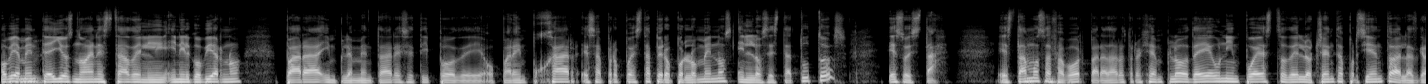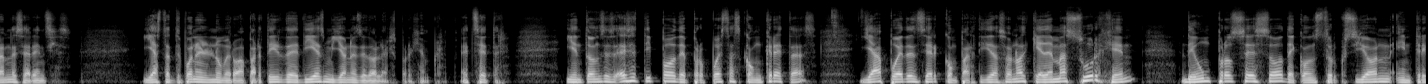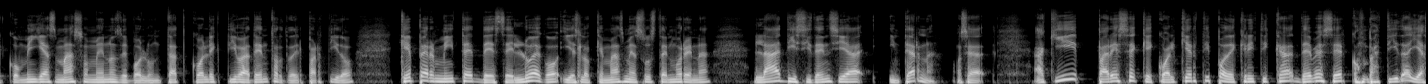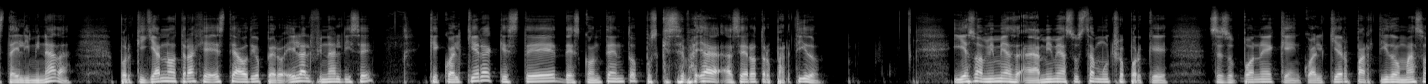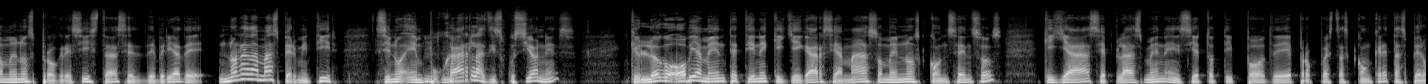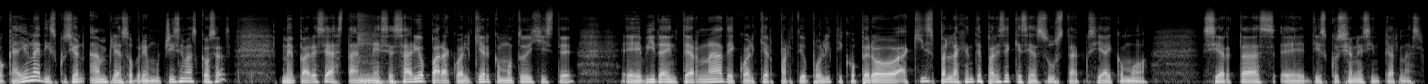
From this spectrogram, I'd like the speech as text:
Obviamente ellos no han estado en el, gobierno para implementar ese tipo de, o para empujar esa propuesta, pero por lo menos en los estatutos eso está. Estamos a favor, para dar otro ejemplo, de un impuesto del 80% a las grandes herencias. Y hasta te ponen el número, a partir de 10 millones de dólares, por ejemplo, etcétera. Y entonces ese tipo de propuestas concretas ya pueden ser compartidas o no, que además surgen de un proceso de construcción, entre comillas, más o menos de voluntad colectiva dentro del partido, que permite, desde luego, y es lo que más me asusta en Morena, la disidencia interna. O sea, aquí parece que cualquier tipo de crítica debe ser combatida y hasta eliminada, porque ya no traje este audio, pero él al final dice que cualquiera que esté descontento, pues que se vaya a hacer otro partido. Y eso a mí, me, a mí me asusta mucho porque se supone que en cualquier partido más o menos progresista se debería de no nada más permitir, sino empujar las discusiones que luego obviamente tiene que llegarse a más o menos consensos que ya se plasmen en cierto tipo de propuestas concretas, pero que hay una discusión amplia sobre muchísimas cosas, me parece hasta necesario para cualquier, como tú dijiste, eh, vida interna de cualquier partido político. Pero aquí para la gente parece que se asusta si hay como ciertas eh, discusiones internas.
